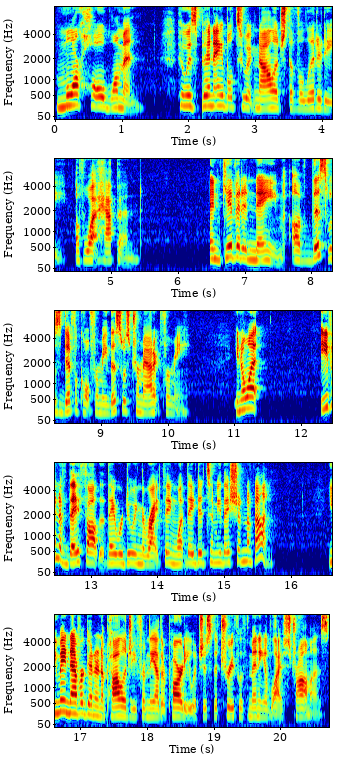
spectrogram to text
more whole woman who has been able to acknowledge the validity of what happened and give it a name of this was difficult for me, this was traumatic for me. You know what? Even if they thought that they were doing the right thing, what they did to me, they shouldn't have done. You may never get an apology from the other party, which is the truth with many of life's traumas.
